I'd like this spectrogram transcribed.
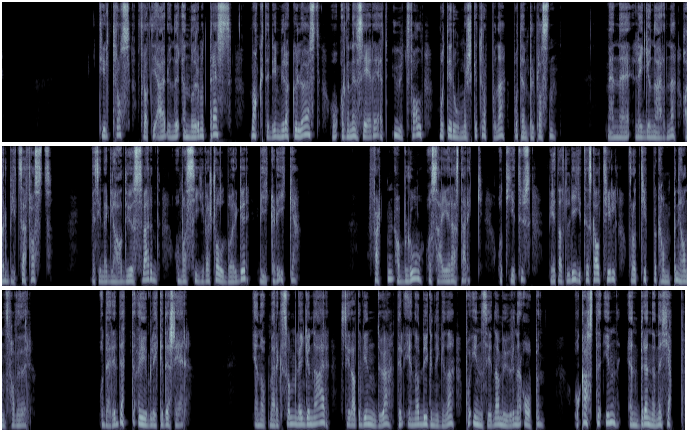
Til tross for at de er under enormt press, makter de mirakuløst å organisere et utfall mot de romerske troppene på tempelplassen. Men eh, legionærene har bitt seg fast. Med sine gladiussverd og massive skjoldborger viker de ikke. Ferten av blod og seier er sterk, og Titus vet at lite skal til for å tippe kampen i hans favør. Og det er i dette øyeblikket det skjer. En oppmerksom legionær ser at vinduet til en av bygningene på innsiden av muren er åpen, og kaster inn en brennende kjepp.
